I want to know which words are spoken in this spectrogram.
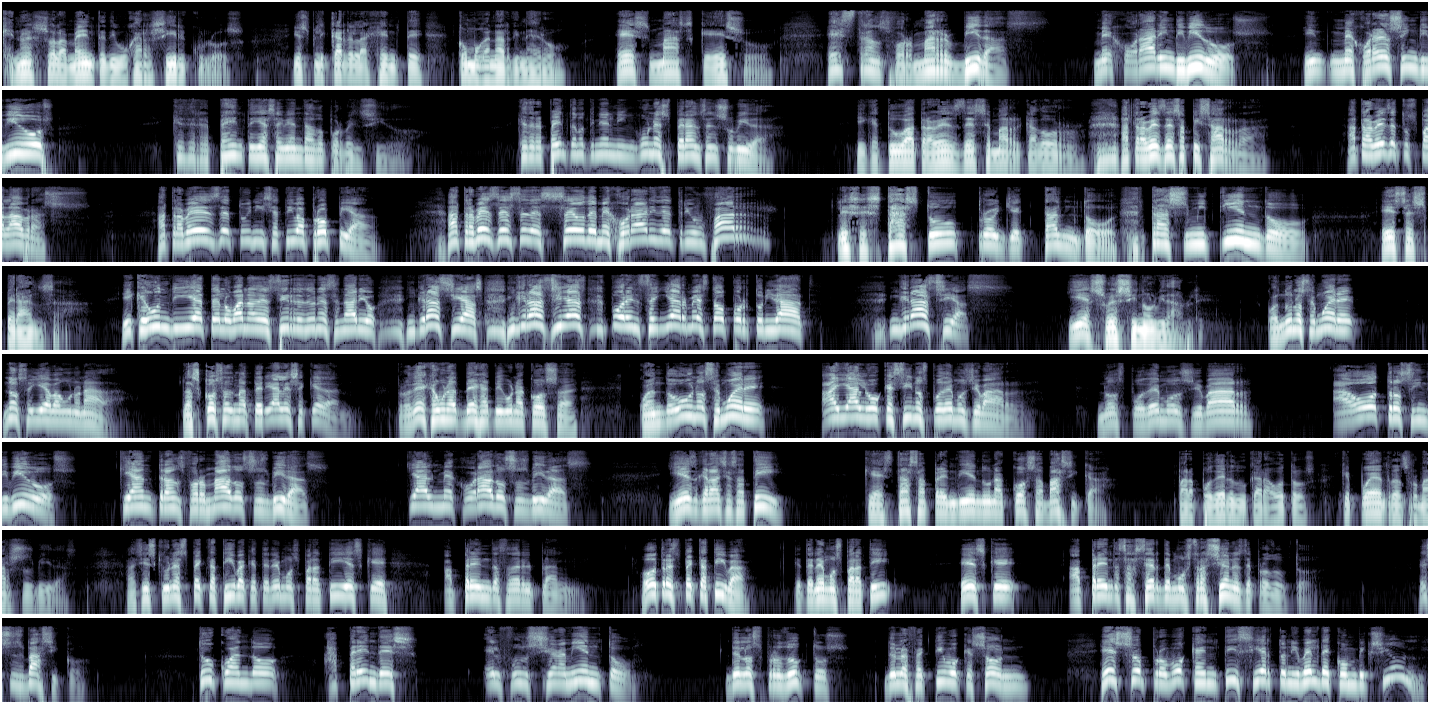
Que no es solamente dibujar círculos y explicarle a la gente cómo ganar dinero. Es más que eso. Es transformar vidas, mejorar individuos, mejorar esos individuos que de repente ya se habían dado por vencido, que de repente no tenían ninguna esperanza en su vida y que tú a través de ese marcador, a través de esa pizarra, a través de tus palabras, a través de tu iniciativa propia, a través de ese deseo de mejorar y de triunfar, les estás tú proyectando, transmitiendo esa esperanza. Y que un día te lo van a decir desde un escenario, gracias, gracias por enseñarme esta oportunidad. Gracias. Y eso es inolvidable. Cuando uno se muere, no se lleva uno nada. Las cosas materiales se quedan. Pero deja una, déjate una cosa. Cuando uno se muere, hay algo que sí nos podemos llevar. Nos podemos llevar a otros individuos que han transformado sus vidas, que han mejorado sus vidas. Y es gracias a ti que estás aprendiendo una cosa básica para poder educar a otros que puedan transformar sus vidas. Así es que una expectativa que tenemos para ti es que aprendas a dar el plan. Otra expectativa que tenemos para ti es que aprendas a hacer demostraciones de producto. Eso es básico. Tú cuando aprendes el funcionamiento de los productos, de lo efectivo que son, eso provoca en ti cierto nivel de convicción.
